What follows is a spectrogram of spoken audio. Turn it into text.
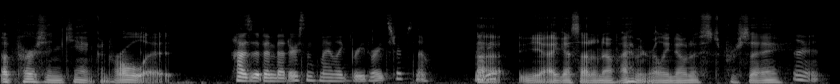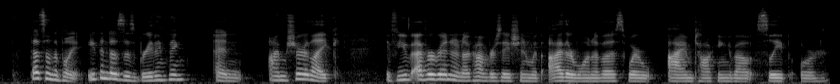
a person can't control it, has it been better since my like breathe right strips? No. Maybe. uh, yeah, I guess I don't know. I haven't really noticed per se. All right. That's not the point. Ethan does this breathing thing, and I'm sure, like, if you've ever been in a conversation with either one of us where I'm talking about sleep or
